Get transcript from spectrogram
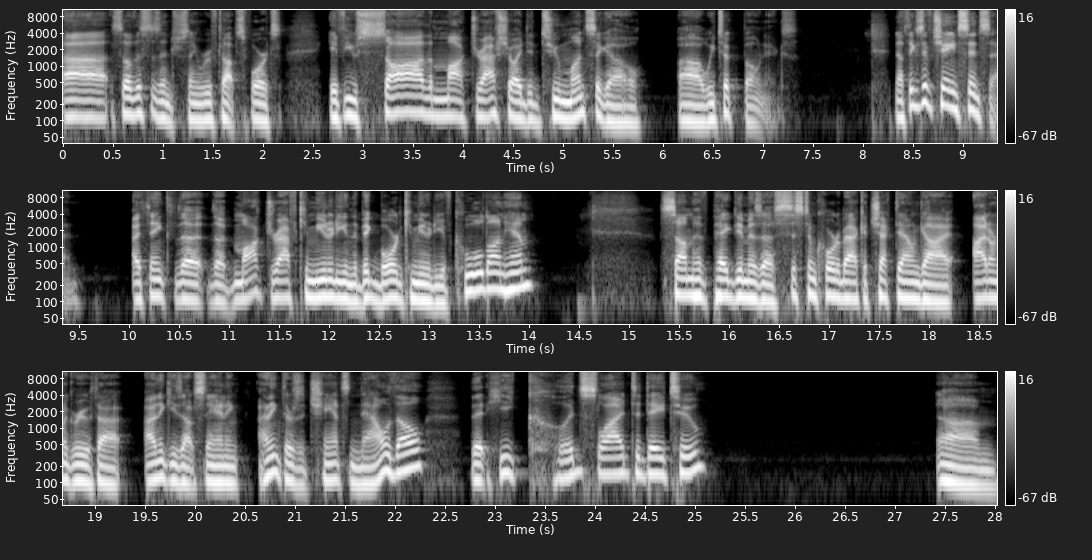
Uh, so this is interesting. Rooftop Sports. If you saw the mock draft show I did two months ago, uh, we took Bo Nix. Now things have changed since then. I think the the mock draft community and the big board community have cooled on him. Some have pegged him as a system quarterback, a check down guy. I don't agree with that. I think he's outstanding. I think there's a chance now, though, that he could slide to day two. Um,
